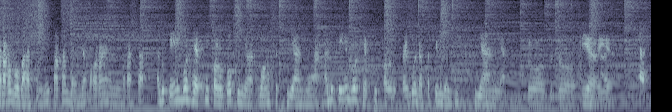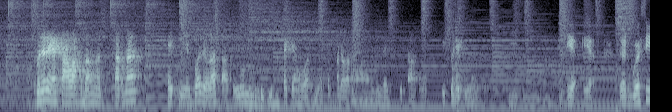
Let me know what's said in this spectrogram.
kenapa gue bahas ini? Karena banyak orang yang merasa aduh kayaknya gue happy kalau gue punya uang sekian ya aduh kayaknya gue happy kalau misalnya gue dapetin gaji sekian ya betul betul. Iya iya. Sebenarnya ya salah banget karena happy-nya gue adalah saat lo menjadi impact yang luar biasa pada orang lain dan sekitar lo itu happy-nya iya iya. Dan gue sih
